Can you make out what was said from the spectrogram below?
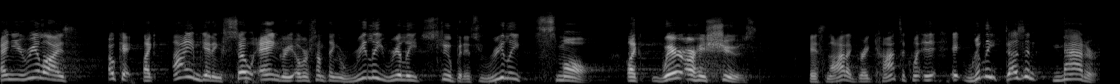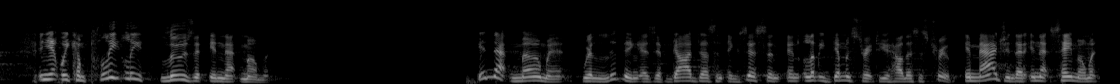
and you realized, okay, like I am getting so angry over something really, really stupid. It's really small. Like, where are his shoes? It's not a great consequence. It, it really doesn't matter. And yet we completely lose it in that moment. In that moment, we're living as if God doesn't exist. And, and let me demonstrate to you how this is true. Imagine that in that same moment,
